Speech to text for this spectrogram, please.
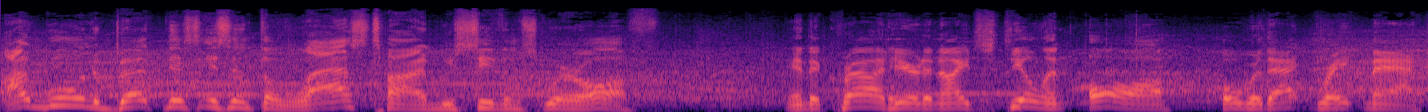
I'm willing to bet this isn't the last time we see them square off. And the crowd here tonight still in awe over that great match.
